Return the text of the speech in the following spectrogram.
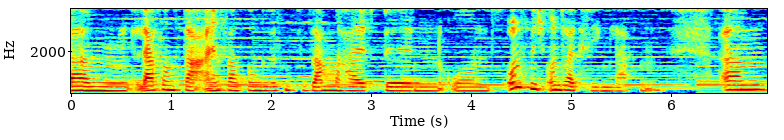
ähm, lass uns da einfach so einen gewissen Zusammenhalt bilden und uns nicht unterkriegen lassen. Ähm,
